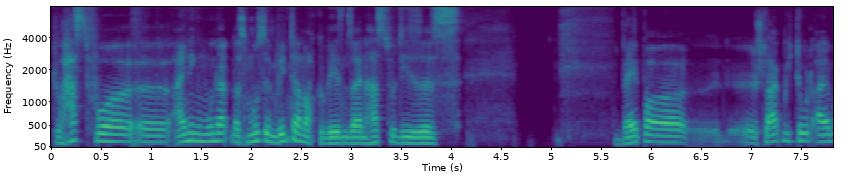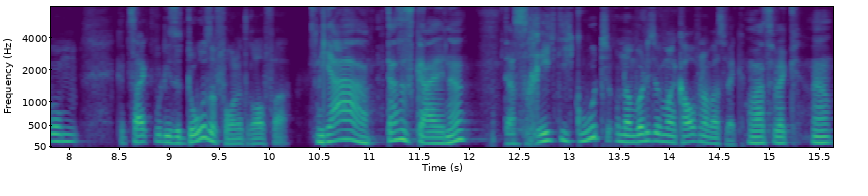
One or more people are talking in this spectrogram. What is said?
du hast vor äh, einigen Monaten, das muss im Winter noch gewesen sein, hast du dieses Vapor äh, Schlag mich tot Album gezeigt, wo diese Dose vorne drauf war. Ja, das ist geil, ne? Das ist richtig gut und dann wollte ich es irgendwann kaufen, dann war es weg. War es weg, ja.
